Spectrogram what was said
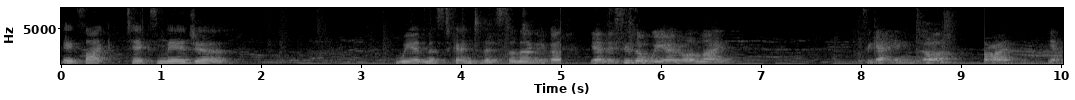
It's like takes major weirdness to get into this, doesn't it? Yeah, this is a weird one, like, to get into. Alright. Yeah.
